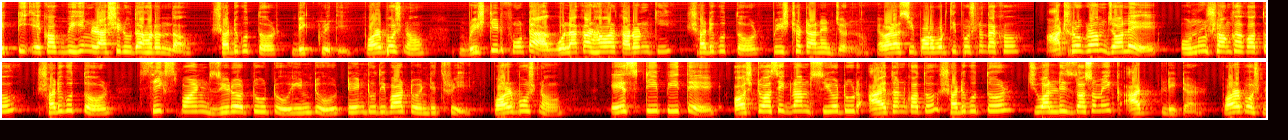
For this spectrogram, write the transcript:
একটি এককবিহীন রাশির উদাহরণ দাও। সঠিক উত্তর, বিকৃতি। পর প্রশ্ন, বৃষ্টির ফোঁটা গোলাকার হওয়ার কারণ কি? সঠিক উত্তর, পৃষ্ঠ টানের জন্য। এবার আসছি পরবর্তী প্রশ্ন দেখো। আঠেরো গ্রাম জলে অণুর সংখ্যা কত? সঠিক উত্তর six point zero two two into ten to the power twenty three পরের প্রশ্ন এসটিপিতে অষ্টআশি গ্রাম সিও টুর আয়তন কত? সঠিক উত্তর, চুয়াল্লিশ দশমিক আট লিটার। পরের প্রশ্ন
